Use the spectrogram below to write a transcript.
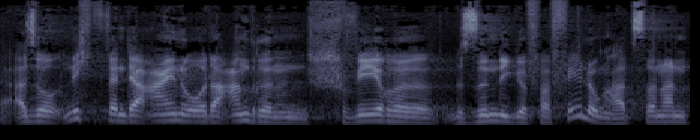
also nicht, wenn der eine oder andere eine schwere sündige Verfehlung hat, sondern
